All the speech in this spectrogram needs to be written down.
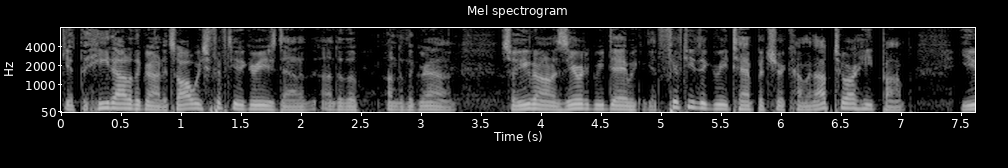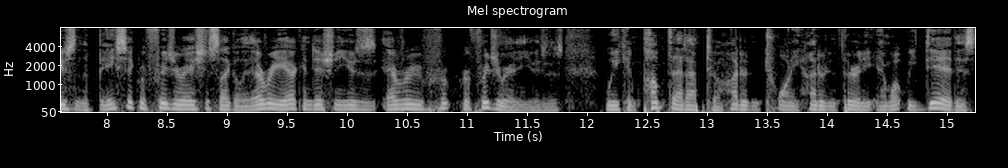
get the heat out of the ground. It's always 50 degrees down under the under the ground. So even on a zero degree day, we can get 50 degree temperature coming up to our heat pump using the basic refrigeration cycle that every air conditioner uses, every ref- refrigerator uses. We can pump that up to 120, 130. And what we did is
